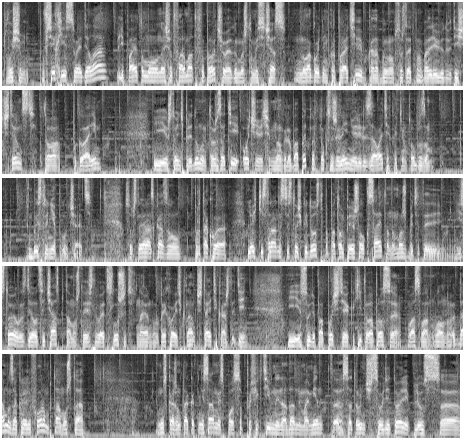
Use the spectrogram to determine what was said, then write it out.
в общем, у всех есть свои дела, и поэтому насчет форматов и прочего, я думаю, что мы сейчас в новогоднем корпоративе, когда будем обсуждать Mobile Review 2014, то поговорим и что-нибудь придумаем. Тоже затей очень-очень много любопытных, но, к сожалению, реализовать их каким-то образом быстро не получается. Собственно, я рассказывал про такое легкие странности с точкой доступа, потом перешел к сайту, но, может быть, это и стоило сделать сейчас, потому что если вы это слушаете, то, наверное, вы приходите к нам, читаете каждый день, и, судя по почте, какие-то вопросы вас волнуют. Да, мы закрыли форум, потому что ну, скажем так, это не самый способ эффективный на данный момент э, сотрудничать с аудиторией, плюс э,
